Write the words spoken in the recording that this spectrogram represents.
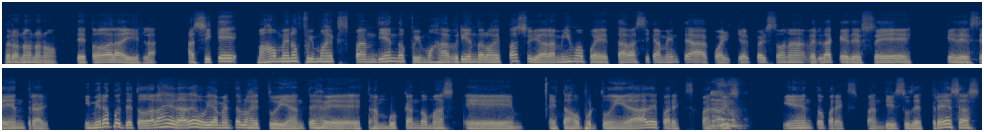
Pero no, no, no, de toda la isla. Así que más o menos fuimos expandiendo, fuimos abriendo los espacios y ahora mismo pues está básicamente a cualquier persona, ¿verdad?, que desee, que desee entrar. Y mira, pues de todas las edades, obviamente los estudiantes eh, están buscando más eh, estas oportunidades para expandir su conocimiento, para expandir sus destrezas,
